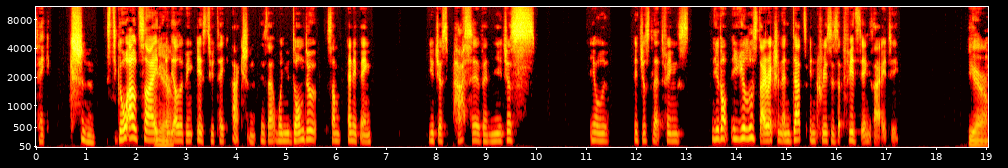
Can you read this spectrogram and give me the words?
take action is to go outside Yeah. and the other thing is to take action is that when you don't do some anything you're just passive and you just you know it just let things you don't you lose direction and that increases that feeds the anxiety yeah.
